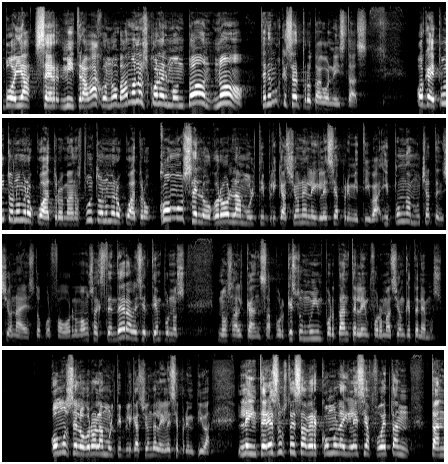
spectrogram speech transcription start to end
voy a hacer mi trabajo. No, vámonos con el montón. No, tenemos que ser protagonistas. Ok, punto número cuatro, hermanos. Punto número cuatro. ¿Cómo se logró la multiplicación en la iglesia primitiva? Y ponga mucha atención a esto, por favor. Nos vamos a extender a ver si el tiempo nos, nos alcanza, porque esto es muy importante la información que tenemos. ¿Cómo se logró la multiplicación de la iglesia primitiva? ¿Le interesa a usted saber cómo la iglesia fue tan, tan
